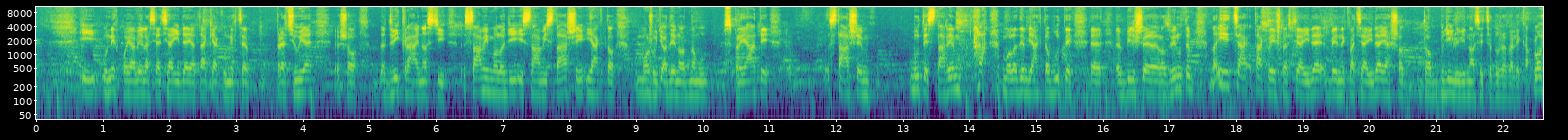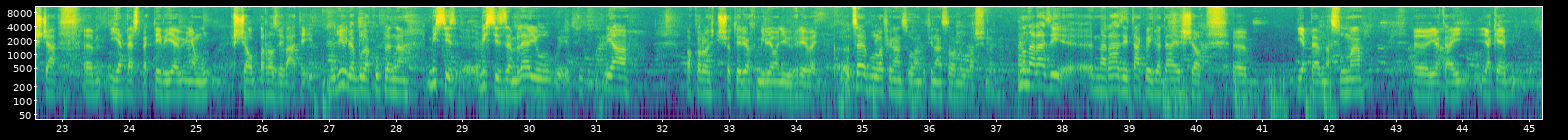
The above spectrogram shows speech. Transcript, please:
І у них з'явилася ця ідея, так як у них це працює, що дві крайності, самі молоді і самі старші, як то можуть один одному сприяти старшим. Бути старим, ха, молодим, як то бути більш розвинутим. Ну і ця так вийшла ця ідея, виникла ця ідея, що до будівлі відноситься дуже велика площа, є перспективи, є в ньому що розвивати. Будівля була куплена в місті, місті з землею. Я около 4 мільйонів гривень. Це було фінансовано, фінансовано Угорщиною. Ну, наразі, е, наразі так виглядає, що е, є певна сума, е, яка, яке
